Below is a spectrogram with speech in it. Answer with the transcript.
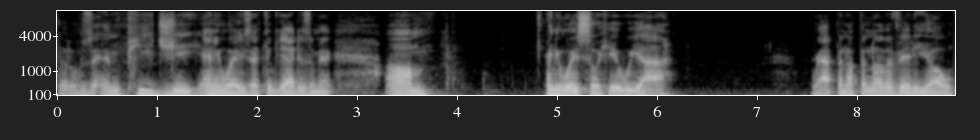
thought it was an MPG. Anyways, I think, yeah, it is a mag. Um, anyway, so here we are, wrapping up another video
